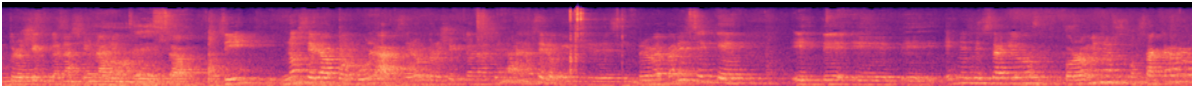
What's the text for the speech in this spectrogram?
un proyecto nacional en curso, ¿sí? No será popular, será un proyecto nacional, no sé lo que quiere decir, pero me parece que este, eh, eh, es necesario por lo menos o sacarlo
